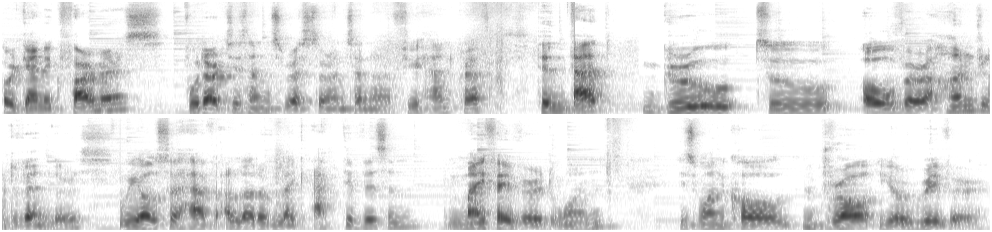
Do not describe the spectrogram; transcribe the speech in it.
organic farmers, food artisans, restaurants, and a few handcrafts. Then that grew to over a hundred vendors. We also have a lot of like activism. My favorite one is one called Draw Your River.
